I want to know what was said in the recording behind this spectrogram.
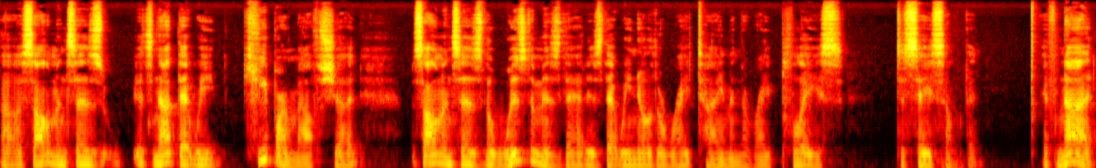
Uh, Solomon says it's not that we keep our mouth shut. Solomon says the wisdom is that is that we know the right time and the right place to say something. If not,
